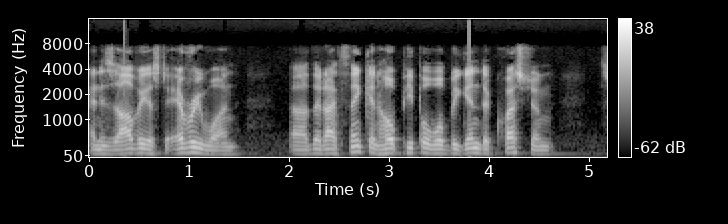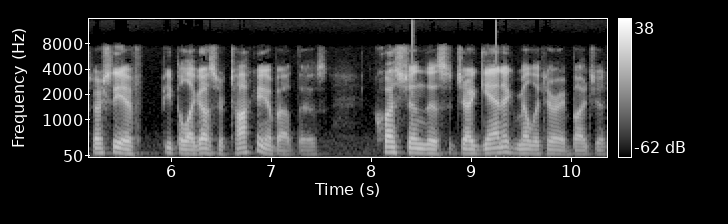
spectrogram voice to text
and is obvious to everyone uh, that I think and hope people will begin to question, especially if people like us are talking about this, question this gigantic military budget.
